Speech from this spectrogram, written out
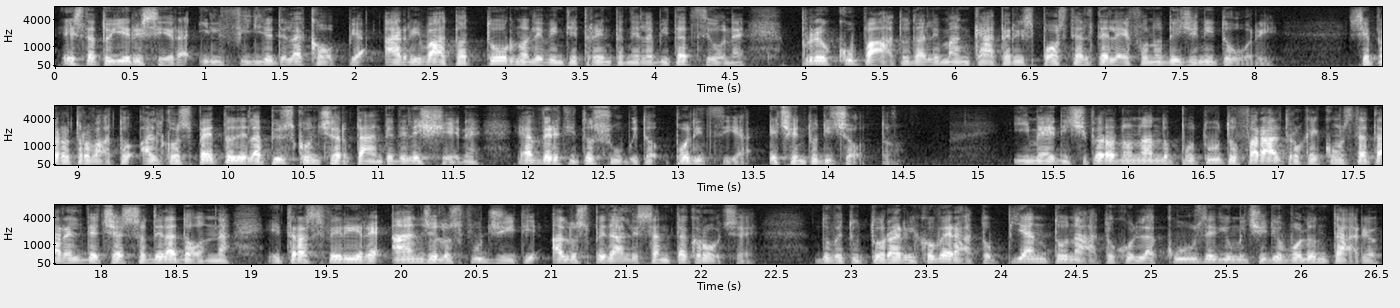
è stato ieri sera il figlio della coppia, arrivato attorno alle 20.30 nell'abitazione, preoccupato dalle mancate risposte al telefono dei genitori. Si è però trovato al cospetto della più sconcertante delle scene e avvertito subito polizia e 118. I medici però non hanno potuto far altro che constatare il decesso della donna e trasferire Angelo Sfuggiti all'ospedale Santa Croce dove tuttora ricoverato, piantonato con l'accusa di omicidio volontario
